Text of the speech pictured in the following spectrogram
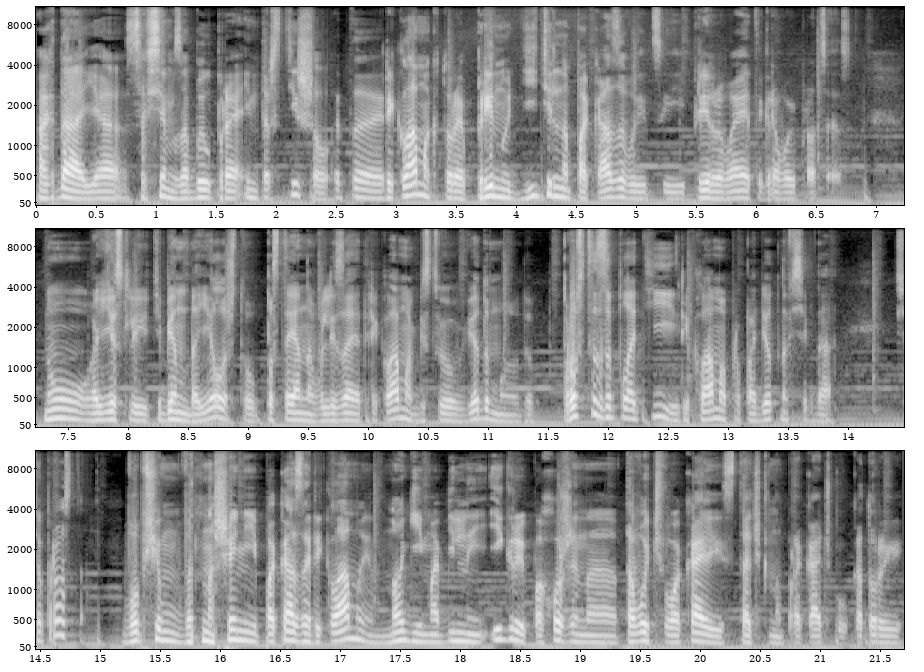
Ах да, я совсем забыл про Interstitial. Это реклама, которая принудительно показывается и прерывает игровой процесс. Ну, а если тебе надоело, что постоянно вылезает реклама без твоего ведома, да просто заплати, и реклама пропадет навсегда. Все просто. В общем, в отношении показа рекламы, многие мобильные игры похожи на того чувака из тачка на прокачку, который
